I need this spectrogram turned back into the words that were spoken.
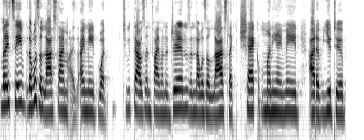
But I saved that was the last time I, I made what 2500 dirhams and that was the last like check money i made out of youtube.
